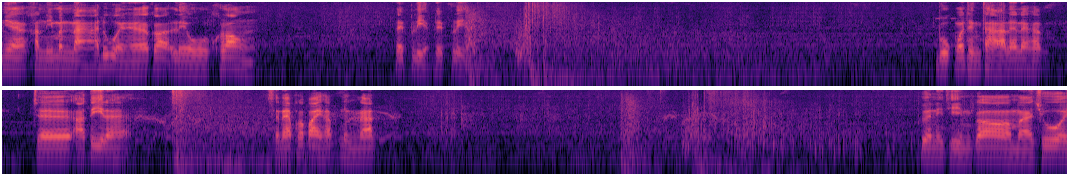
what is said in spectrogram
เนี่ยคันนี้มันหนาด้วยนะแล้วก็เร็วคล่อง ได้เปรียบได้เปรียบ บุกมาถึงฐานแล้วนะครับ เจออาร์ตี้แล้วฮะสแนปเข้าไปครับหนึ่งนัด พื่อนในทีมก็มาช่วย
